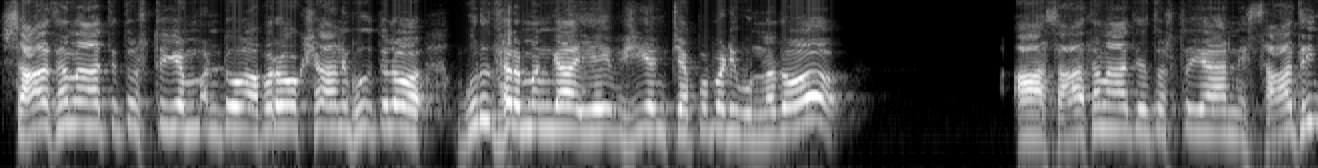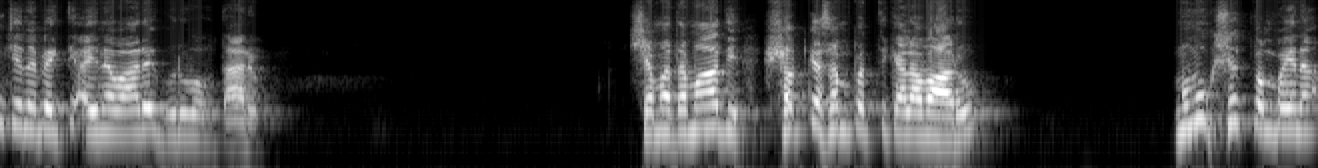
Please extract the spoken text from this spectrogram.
సాధనా చతుష్టయం అంటూ అపరోక్షానుభూతిలో గురుధర్మంగా ఏ విషయం చెప్పబడి ఉన్నదో ఆ సాధనా చతుష్టయాన్ని సాధించిన వ్యక్తి అయిన వారే గురువు అవుతారు శమతమాది షట్క సంపత్తి కలవారు. ముముక్షుత్వం పైన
